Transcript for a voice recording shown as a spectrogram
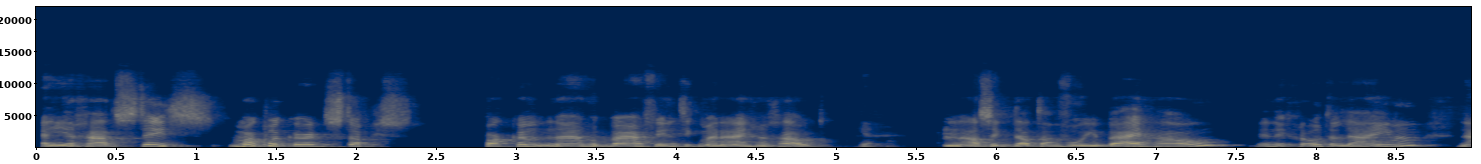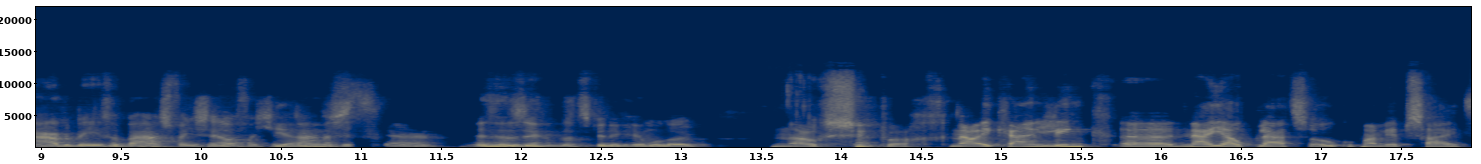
En je gaat steeds makkelijker de stapjes pakken naar waar vind ik mijn eigen goud. Ja. En als ik dat dan voor je bijhoud, in de grote lijnen, nou, dan ben je verbaasd van jezelf wat je gedaan hebt jaar. En dan zeg, dat vind ik helemaal leuk. Nou, super. Nou, ik ga een link uh, naar jou plaatsen, ook op mijn website.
